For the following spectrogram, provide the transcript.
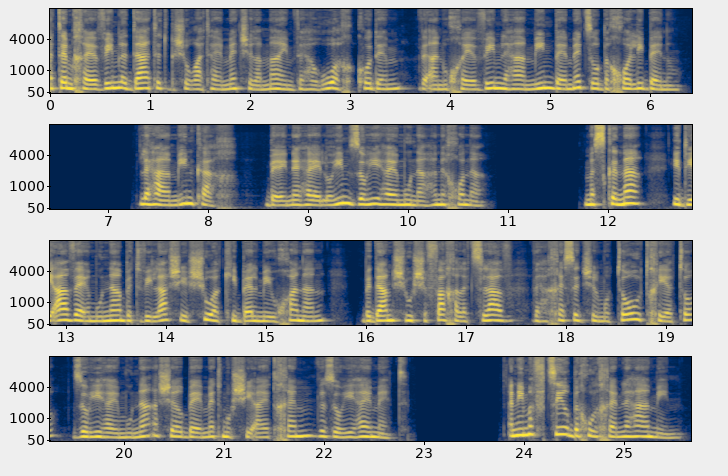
אתם חייבים לדעת את בשורת האמת של המים והרוח קודם, ואנו חייבים להאמין באמת זו בכל ליבנו. להאמין כך, בעיני האלוהים זוהי האמונה הנכונה. מסקנה, ידיעה ואמונה בטבילה שישוע קיבל מיוחנן, בדם שהוא שפך על הצלב, והחסד של מותו ותחייתו, זוהי האמונה אשר באמת מושיעה אתכם, וזוהי האמת. אני מפציר בכולכם להאמין.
